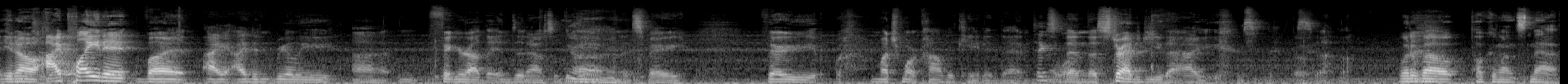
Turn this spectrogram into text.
you know I played it, but I I didn't really uh, figure out the ins and outs of the game, and it's very very much more complicated than than the strategy that I use. So. What about Pokemon Snap?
